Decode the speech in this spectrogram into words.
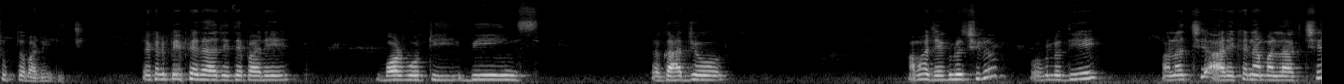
শুক্তো বানিয়ে দিচ্ছি। তো এখানে পেঁপে দেওয়া যেতে পারে, বরবটি, বিনস গাজর, আমার যেগুলো ছিল ওগুলো দিয়েই বানাচ্ছি। আর এখানে আমার লাগছে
